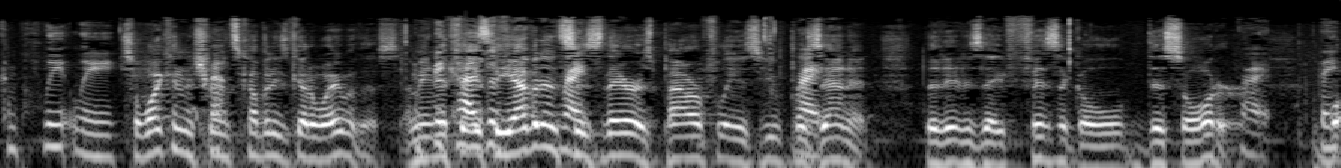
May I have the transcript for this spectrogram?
completely. So why can insurance companies get away with this? I mean, if, if the of- evidence right. is there as powerfully as you present it, that it is a physical disorder. Right. They,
